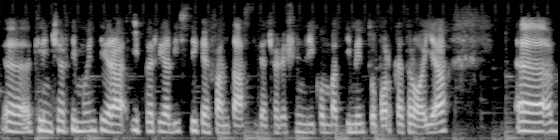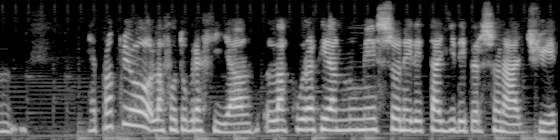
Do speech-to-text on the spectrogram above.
eh, che in certi momenti era iperrealistica e fantastica, cioè le scene di combattimento porca troia, eh, è proprio la fotografia, la cura che hanno messo nei dettagli dei personaggi,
